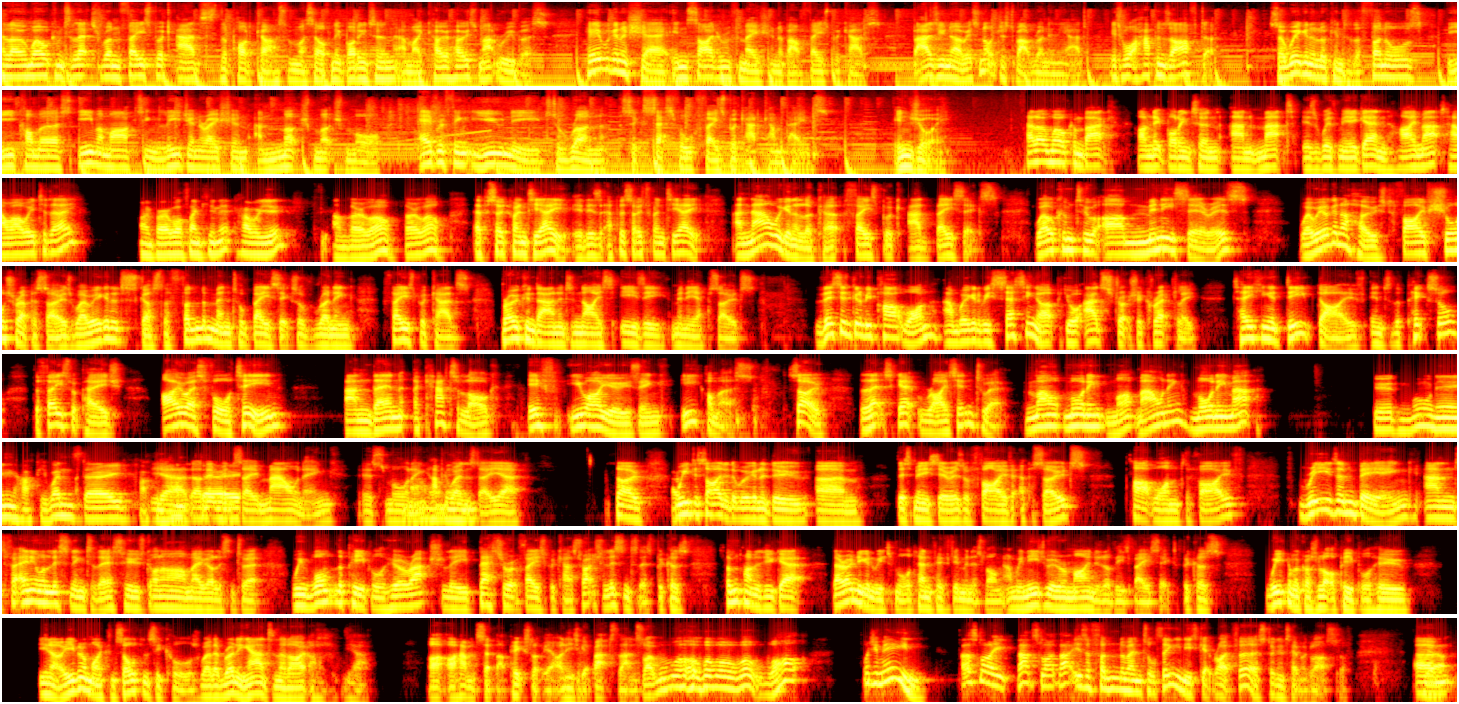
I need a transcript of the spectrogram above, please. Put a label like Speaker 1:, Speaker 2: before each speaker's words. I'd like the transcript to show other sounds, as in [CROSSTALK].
Speaker 1: Hello and welcome to Let's Run Facebook Ads, the podcast with myself, Nick Boddington, and my co host, Matt Rubus. Here we're going to share insider information about Facebook ads. But as you know, it's not just about running the ad, it's what happens after. So we're going to look into the funnels, the e commerce, email marketing, lead generation, and much, much more. Everything you need to run successful Facebook ad campaigns. Enjoy. Hello and welcome back. I'm Nick Boddington, and Matt is with me again. Hi, Matt. How are we today?
Speaker 2: I'm very well, thank you, Nick. How are you?
Speaker 1: I'm very well, very well. Episode 28. It is episode 28. And now we're going to look at Facebook ad basics. Welcome to our mini series where we are going to host five shorter episodes where we're going to discuss the fundamental basics of running Facebook ads, broken down into nice, easy mini episodes. This is going to be part one, and we're going to be setting up your ad structure correctly taking a deep dive into the pixel, the Facebook page, iOS 14, and then a catalog if you are using e commerce. So let's get right into it. Mo- morning, mo- morning, morning, Matt.
Speaker 2: Good morning. Happy Wednesday. Happy
Speaker 1: yeah, I didn't even say morning. It's morning. morning. Happy Wednesday. Yeah. So we decided that we are going to do um, this mini series of five episodes, part one to five. Reason being, and for anyone listening to this who's gone, oh, maybe I'll listen to it, we want the people who are actually better at Facebook ads to actually listen to this because sometimes you get, they're only going to be small, 10, 15 minutes long. And we need to be reminded of these basics because we come across a lot of people who, you know, even on my consultancy calls where they're running ads and they're like, oh, yeah, I, I haven't set that pixel up yet. I need to get back to that. And it's like, whoa, whoa, whoa, whoa, what? What do you mean? That's like that's like that is a fundamental thing you need to get right first. I'm going to take my glasses off. Um, yeah.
